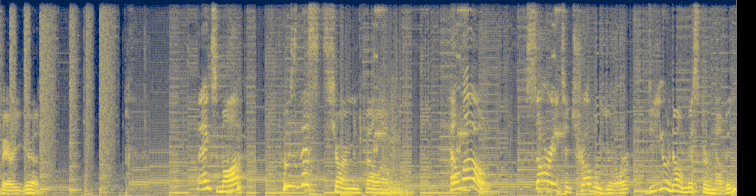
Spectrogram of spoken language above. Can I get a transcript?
very good. Thanks, Mom. Who's this charming fellow? Hello! Sorry to trouble your... Do you know Mr. Nubbin?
